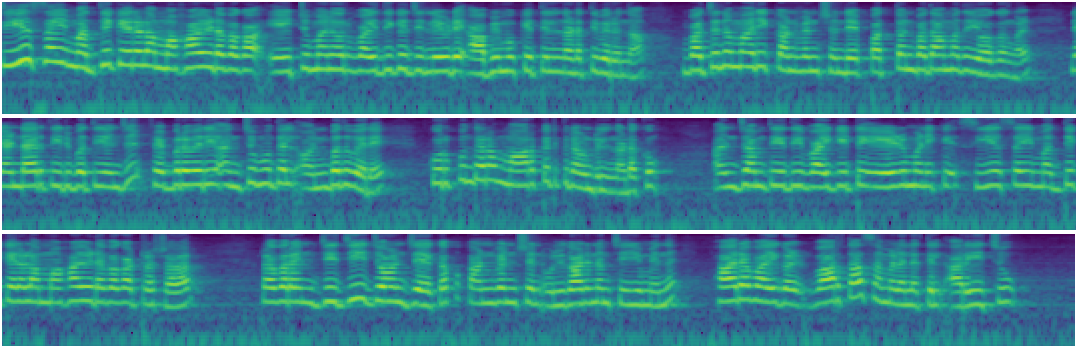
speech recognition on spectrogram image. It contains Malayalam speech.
സി എസ് ഐ മധ്യകേരള മഹാ ഇടവക ഏറ്റുമാനൂർ വൈദിക ജില്ലയുടെ ആഭിമുഖ്യത്തിൽ നടത്തിവരുന്ന വചനമാരി കൺവെൻഷന്റെ പത്തൊൻപതാമത് യോഗങ്ങൾ രണ്ടായിരത്തി ഇരുപത്തിയഞ്ച് ഫെബ്രുവരി അഞ്ച് മുതൽ ഒൻപത് വരെ കുറുപ്പുന്തറ മാർക്കറ്റ് ഗ്രൗണ്ടിൽ നടക്കും. അഞ്ചാം തീയതി വൈകിട്ട് ഏഴ് മണിക്ക് സി എസ് ഐ മധ്യകേരള മഹാ ഇടവക treasurer Reverend Jiji John Jacob convention ഉദ്ഘാടനം ചെയ്യുമെന്ന് ഭാരവാഹികൾ വാർത്താ സമ്മേളനത്തിൽ അറിയിച്ചു.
